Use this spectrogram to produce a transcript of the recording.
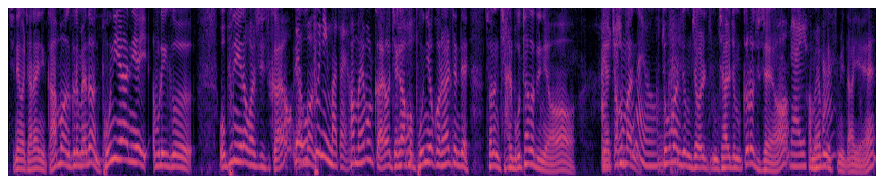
진행을 잘하니까 한번 그러면은 본의 아니에 우리 그 오프닝이라고 할 수 있을까요? 네, 한번, 오프닝 맞아요. 한번 해볼까요? 제가 네. 한번 본의 역할을 할 텐데 저는 잘 못하거든요. 예, 아이, 조금만 괜찮아요. 조금만 좀 절 좀 잘 좀 끌어주세요. 네, 알겠습니다. 한번 해보겠습니다. 예.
